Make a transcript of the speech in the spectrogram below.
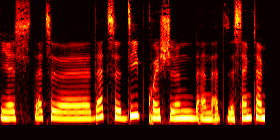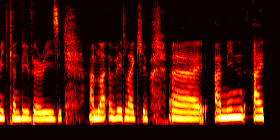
Yes, that's a that's a deep question, and at the same time, it can be very easy. I'm like, a bit like you. Uh, I mean, I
